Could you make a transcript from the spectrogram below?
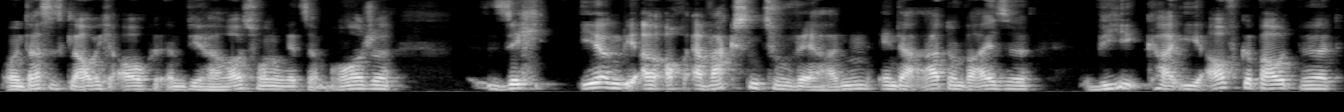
Und das ist, glaube ich, auch ähm, die Herausforderung jetzt der Branche, sich irgendwie auch erwachsen zu werden in der Art und Weise, wie KI aufgebaut wird,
